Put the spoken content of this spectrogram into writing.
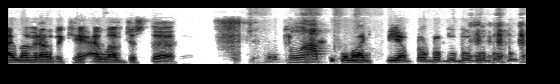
I love it out of the can. I love just the Plop. like yeah. blah, blah, blah, blah, blah, blah.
